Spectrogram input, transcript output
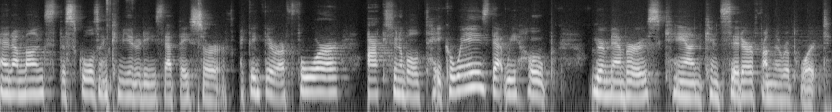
and amongst the schools and communities that they serve. I think there are four actionable takeaways that we hope your members can consider from the report.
